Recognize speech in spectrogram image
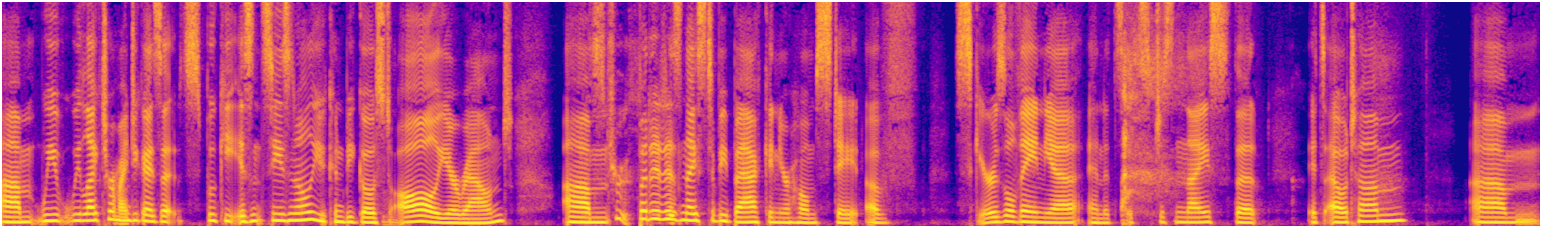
Um, we we like to remind you guys that spooky isn't seasonal. You can be ghost all year round. Um, It's truth. but it is nice to be back in your home state of Scaresylvania, and it's it's just nice that it's autumn. Um,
